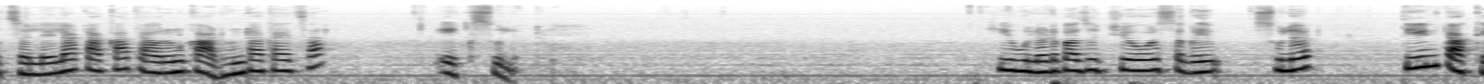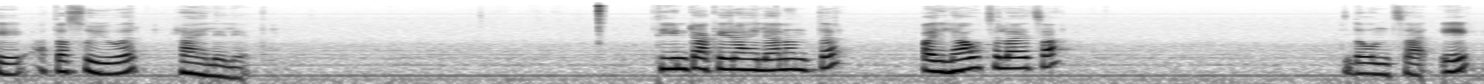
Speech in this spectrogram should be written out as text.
उचललेला टाका त्यावरून काढून टाकायचा एक सुलट. ही उलट बाजूची ओळ सगळी सुलट तीन टाके आता सुईवर राहिलेले आहेत. तीन टाके राहिल्यानंतर पहिला उचलायचा. दोनचा एक.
